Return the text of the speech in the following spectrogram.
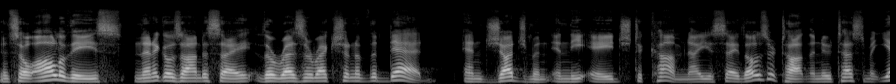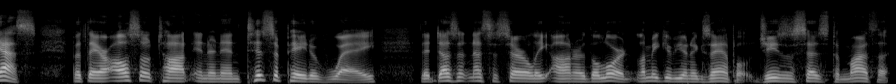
And so, all of these, and then it goes on to say, the resurrection of the dead and judgment in the age to come. Now, you say those are taught in the New Testament. Yes, but they are also taught in an anticipative way that doesn't necessarily honor the Lord. Let me give you an example. Jesus says to Martha,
